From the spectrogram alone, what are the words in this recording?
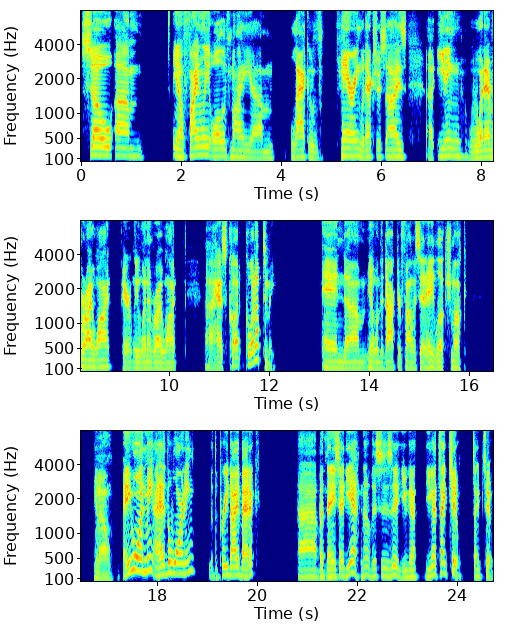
So um you know finally all of my um lack of caring with exercise uh, eating whatever i want apparently whenever I want, uh, has caught caught up to me. And um, you know, when the doctor finally said, "Hey, look, schmuck," you know, and he warned me. I had the warning with the pre-diabetic, uh, but then he said, "Yeah, no, this is it. You got you got type two, type two.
